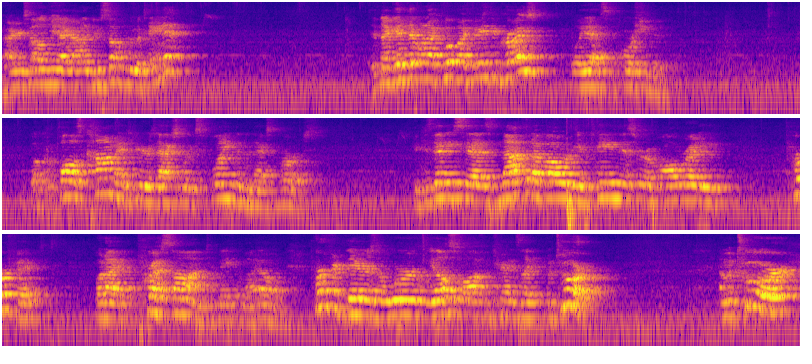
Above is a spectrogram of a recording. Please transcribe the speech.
Now you're telling me I got to do something to attain it? Didn't I get that when I put my faith in Christ? Well, yes, of course you did. But Paul's comment here is actually explained in the next verse. Because then he says, Not that I've already obtained this or am already perfect, but I press on to make it my own. Perfect there is a word we also often translate mature. A mature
